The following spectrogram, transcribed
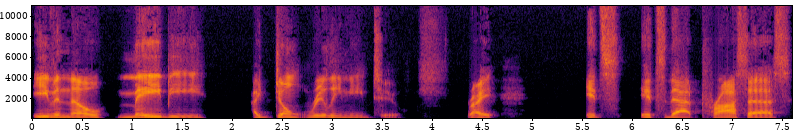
even though maybe I don't really need to, right? It's it's that process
